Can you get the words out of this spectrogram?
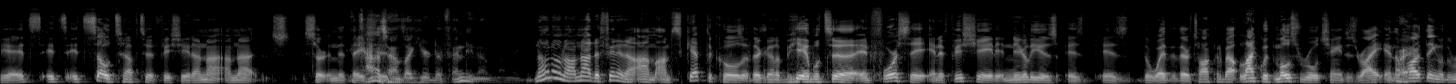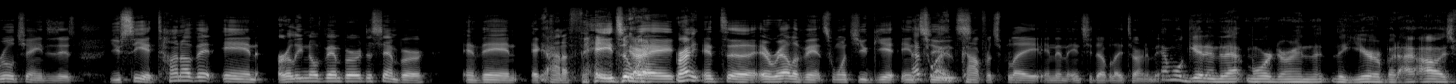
yeah, it's it's it's so tough to officiate. I'm not I'm not certain that they it kind of sounds like you're defending them. I mean, No, no, no. I'm not defending it. I'm, I'm skeptical that they're going to be able to enforce it and officiate it nearly as, is as the way that they're talking about. Like with most rule changes, right? And the Right. hard thing with the rule changes is you see a ton of it in early November, December, and then it Yeah. kind of fades Yeah, away right. into irrelevance once you get into conference play and then the NCAA tournament. And we'll get into that more during the, the year, but I always,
